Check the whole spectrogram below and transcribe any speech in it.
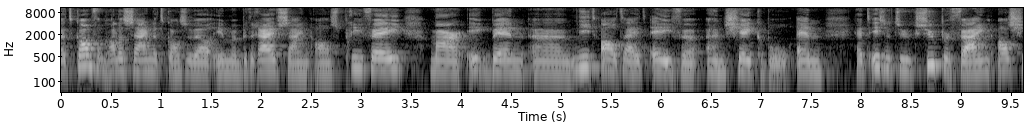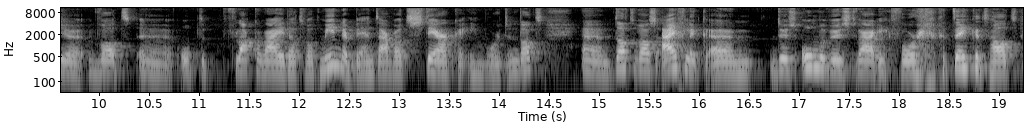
het kan van alles zijn. Het kan zowel in mijn bedrijf zijn als privé. Maar ik ben uh, niet altijd even unshakable. En het is natuurlijk super fijn als je wat uh, op de vlakken waar je dat wat minder bent, daar wat sterker in wordt. En dat, uh, dat was eigenlijk um, dus onbewust waar ik voor getekend had,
